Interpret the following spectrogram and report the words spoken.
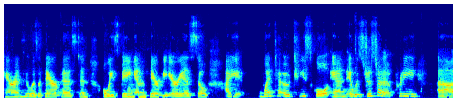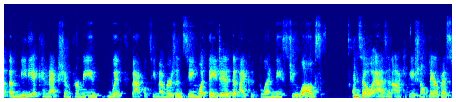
parent who was a therapist and always being in therapy areas. So I went to OT school and it was just a pretty uh, immediate connection for me with faculty members and seeing what they did that I could blend these two loves. And so, as an occupational therapist,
